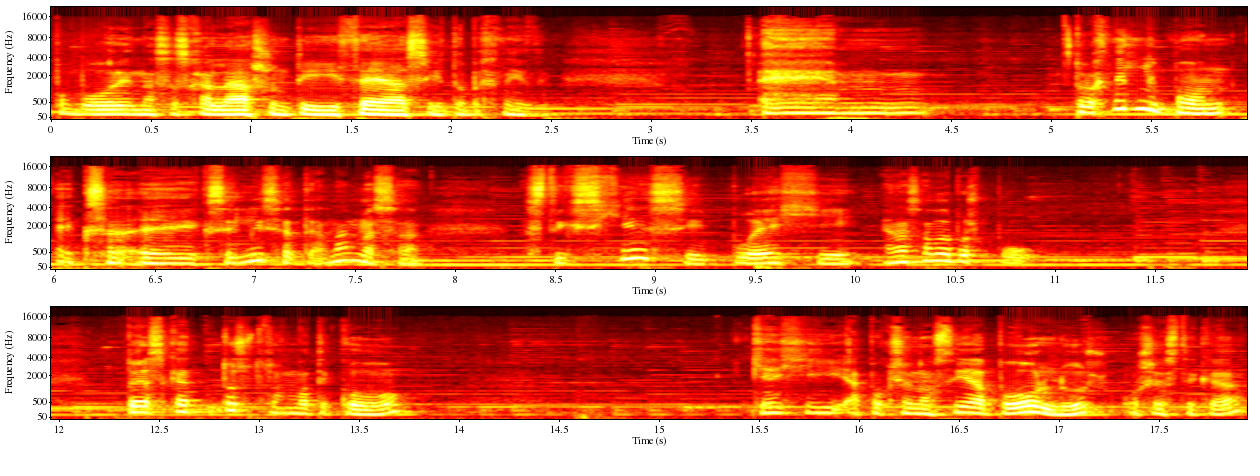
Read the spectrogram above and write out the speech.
που μπορεί να σας χαλάσουν τη θέαση το παιχνίδι. Ε, το παιχνίδι λοιπόν εξα, ε, εξελίσσεται ανάμεσα στη σχέση που έχει ένας άνθρωπος που πέρασε κάτι τόσο τραυματικό και έχει αποξενωθεί από όλους ουσιαστικά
